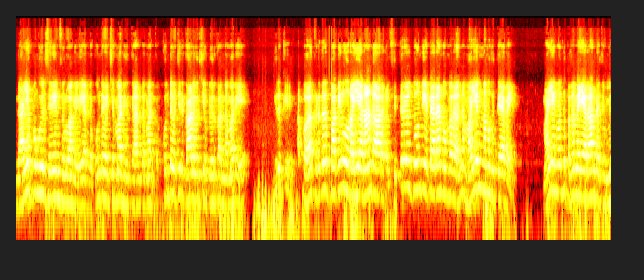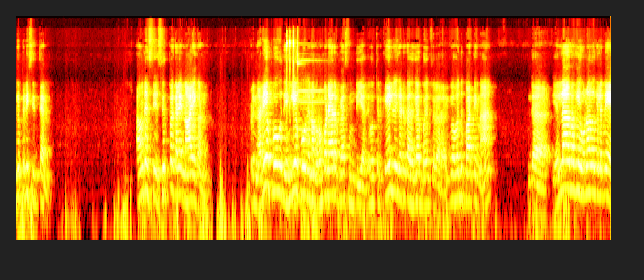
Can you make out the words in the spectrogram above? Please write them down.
இந்த ஐயப்பன் கோயில் சரின்னு சொல்லுவாங்க இல்லையா அந்த குந்த வச்ச மாதிரி இருக்கு அந்த மாதிரி குந்த வச்சுட்டு காலை விரிச்சு எப்படி இருக்கு அந்த மாதிரி இருக்கு. அப்போ கிட்டத்தட்ட பார்த்தீங்கன்னா ஒரு ஐயாயிரம் ஆண்டு ஆறு சித்தர்கள் தோன்றி எட்டாயிரம் ஆண்டு ஒன்பதாயிரம் என்ன மயன் நமக்கு தேவை. மயன் வந்து பதினையாயிரம் மிகப்பெரிய சித்தன். அவன் வந்து சிற்பக்கலை நாயகன். இப்படி நிறைய போகுது எங்கேயோ போகுது நம்ம ரொம்ப நேரம் பேச முடியாது. ஒருத்தர் கேள்வி கேட்டுருக்கு அதுக்காக பதில் சொல்லுவாரு இப்போ வந்து பார்த்தீங்கன்னா இந்த எல்லா வகை உணவுகளுமே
